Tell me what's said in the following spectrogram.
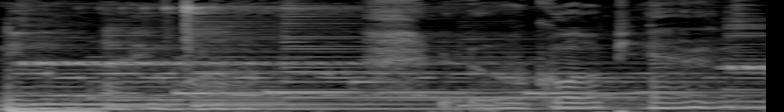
你爱我，如果骗我。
